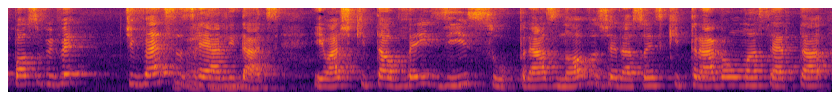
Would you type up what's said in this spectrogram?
posso viver diversas é. realidades. E eu acho que talvez isso para as novas gerações que tragam uma certa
